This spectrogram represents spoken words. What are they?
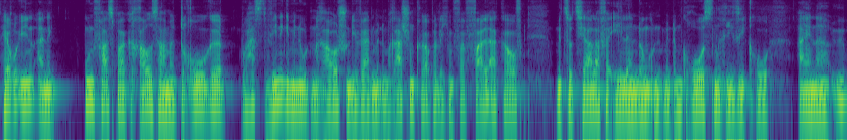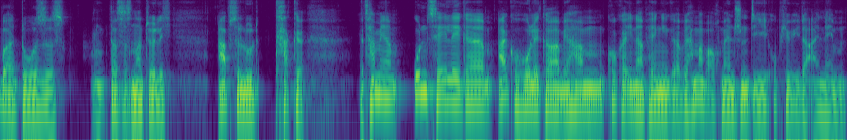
Heroin, eine unfassbar grausame Droge. Du hast wenige Minuten Rausch und die werden mit einem raschen körperlichen Verfall erkauft, mit sozialer Verelendung und mit einem großen Risiko einer Überdosis. Und das ist natürlich absolut Kacke. Jetzt haben wir unzählige Alkoholiker, wir haben Kokainabhängige, wir haben aber auch Menschen, die Opioide einnehmen.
